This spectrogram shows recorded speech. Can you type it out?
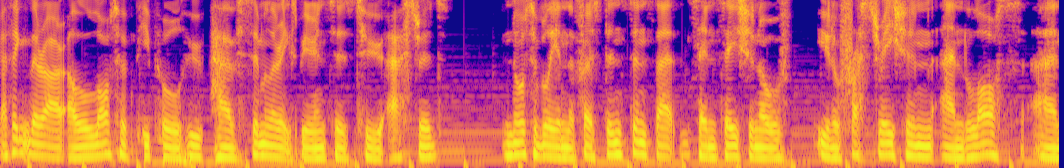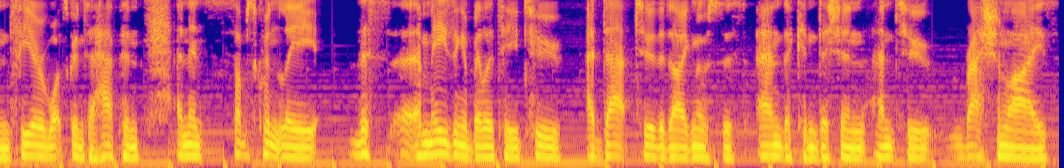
I think there are a lot of people who have similar experiences to Astrid, notably in the first instance, that sensation of you know, frustration and loss and fear of what's going to happen. And then subsequently, this amazing ability to adapt to the diagnosis and the condition and to rationalize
